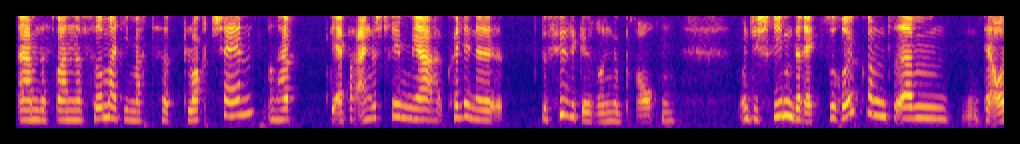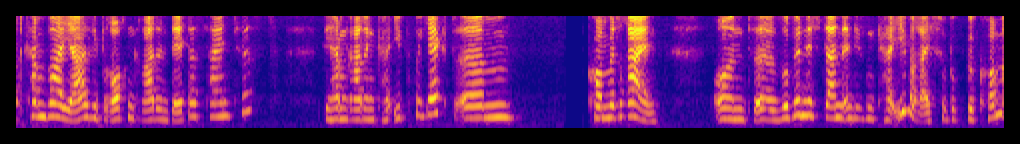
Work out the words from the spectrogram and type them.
Ähm, das war eine Firma, die macht Blockchain und habe die einfach angeschrieben, ja, könnt ihr eine, eine Physikerin gebrauchen? Und die schrieben direkt zurück und ähm, der Outcome war, ja, sie brauchen gerade einen Data Scientist. Wir haben gerade ein KI-Projekt, ähm, komm mit rein. Und äh, so bin ich dann in diesen KI-Bereich gekommen,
